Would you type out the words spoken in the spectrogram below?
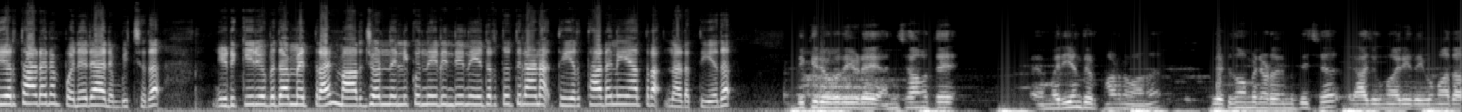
തീർത്ഥാടനം പുനരാരംഭിച്ചത്. ഇടുക്കി രൂപത മെത്രാൻ മാർജോൺ നെല്ലിക്കുന്നേലിന്റെ നേതൃത്വത്തിലാണ് തീർത്ഥാടന യാത്ര നടത്തിയത്. ഇടുക്കി രൂപതയുടെ അഞ്ചാമത്തെ മരിയൻ തീർത്ഥാടനമാണ് ഇത് എട്ട് നോമ്പിനോടനുബന്ധിച്ച് രാജകുമാരി ദൈവമാതാ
